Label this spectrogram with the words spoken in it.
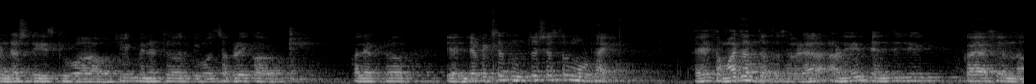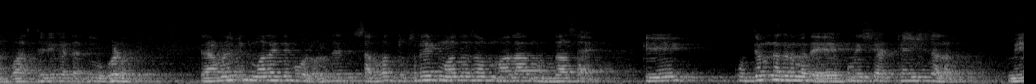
इंडस्ट्रीज किंवा चीफ मिनिस्टर किंवा सगळे क कलेक्टर यांच्यापेक्षा तुमचं शस्त्र मोठं आहे. हे समाजात जातं सगळ्या आणि त्यांची जी काय असेल ना वास्तविकता ती उघड होते. त्यामुळे मी तुम्हाला इथे बोलवलं. ते सर्वात दुसरं एक महत्त्वाचा मला मुद्दा असा आहे की उद्यमनगरमध्ये एकोणीसशे अठ्ठ्याऐंशी साला मी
